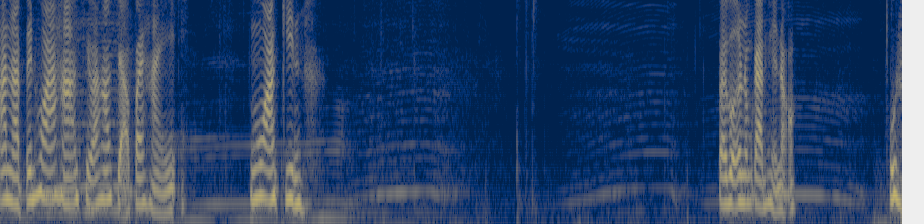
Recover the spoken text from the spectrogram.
อันนั้นเป็นหัวอาหารที่ว่าเฮาสิเอาไปให้งัวกิน ไป เบิ่งน้ำกันพี่น้องอุ๊ย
